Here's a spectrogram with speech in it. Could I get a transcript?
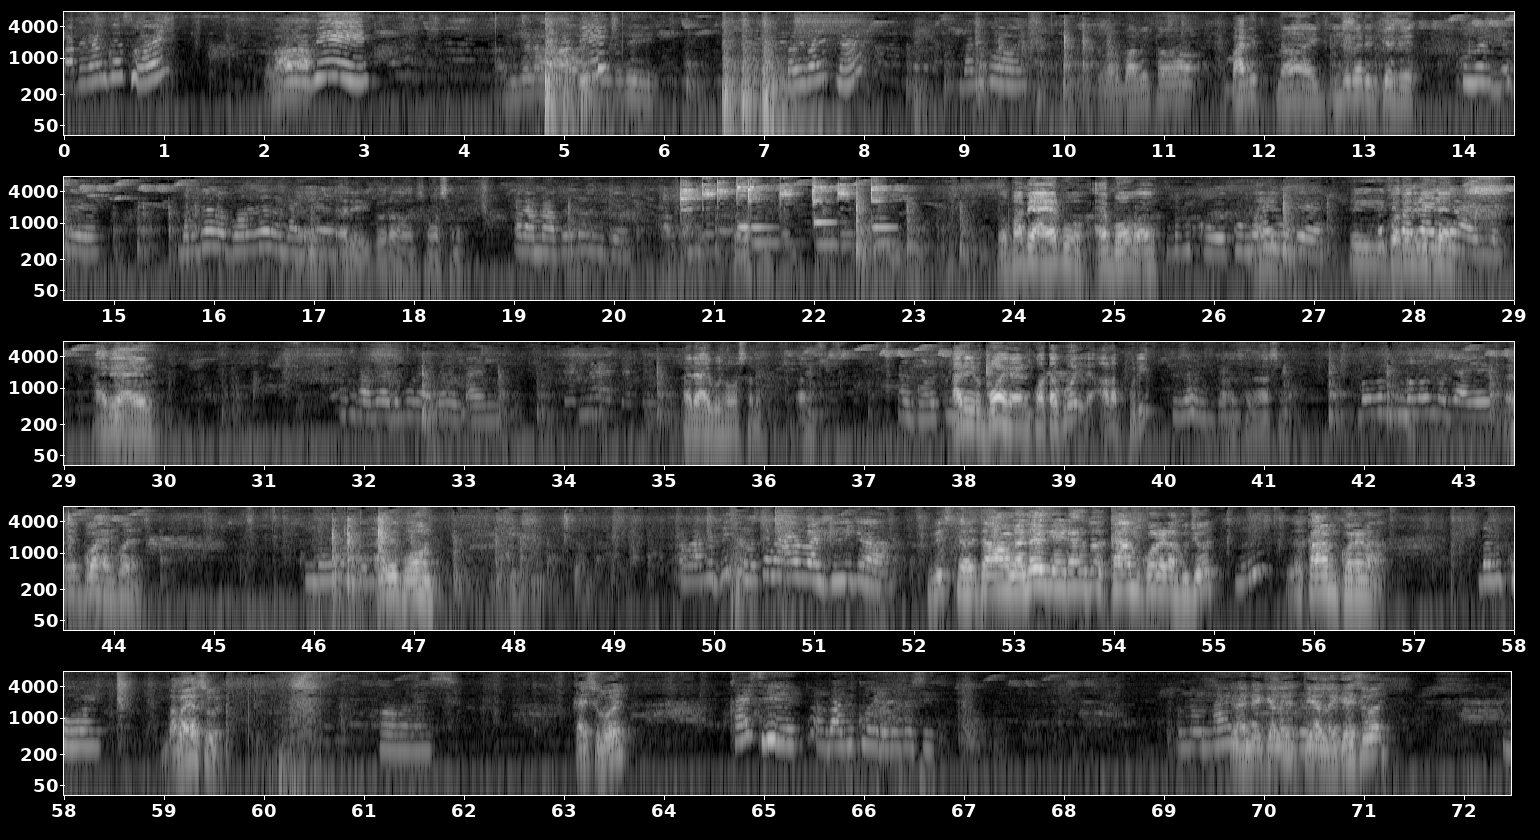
বাপি মান কসই ও বাপি। বাপি? বাপি বাড়িত না? বাপি কই? তোর ভাবি তো বাড়িত না এই বাড়িত গেছে। কোন বাড়িত গেছে? বাপি যাবে বড় যাবে না আরে ঘর সমস্যা নেই। আর আমরা আপনার কারণকে সমস্যা নেই। তো ভাবি আয়াবো আয়াবো বাপি কই? কোন বাড়ি বলতে এই আচ্ছা কথা আইলে আরে আয়ের। আচ্ছা আরে আইবো সমস্যা নেই। আয়। আর আরে বয় হ্যাঁ কথা কই আলাপ করি। তুই আসেন। আরে বয় হ্যাঁ বয় হ্যাঁ। আরে বোন। কাম করে না বুঝো কাম করে না। কই? ভালাই আছো? হ্যাঁ খাইছো খাইছি আর বাবি কই রে নাই এনে গেলে তেল লাগাইছো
